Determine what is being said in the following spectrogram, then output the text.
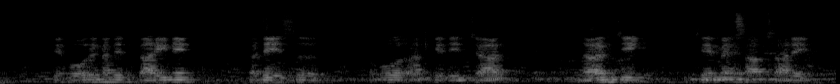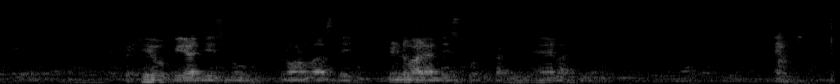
ਤੇ ਹੋਰ ਇਹਨਾਂ ਦੇ ਅਧਿਕਾਰੀ ਨੇ, ਸਾਡੇ ਇਸ ਅਬੋਰ ਹਲਕੇ ਦੇ ਇੰਚਾਰਜ ਨਾਰੰਗ ਜੀ ਚੇਅਰਮੈਨ ਸਾਹਿਬ ਸਾਰੇ ਇਕੱਠੇ ਹੋ ਕੇ ਅੱਜ ਇਸ ਨੂੰ ਚਲਾਉਣ ਵਾਸਤੇ ਪਿੰਡ ਵਾਲਿਆਂ ਦੇ ਸਪੁਰਦ ਕਰ ਲਈ ਹੈ।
